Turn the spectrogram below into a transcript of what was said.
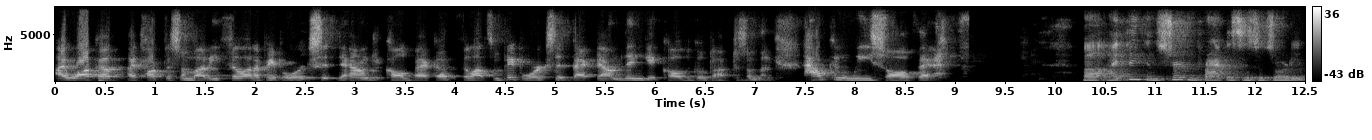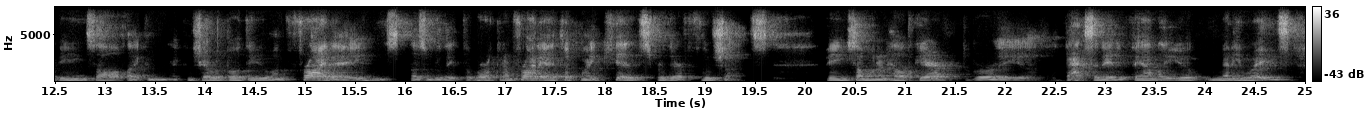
I walk up, I talk to somebody, fill out a paperwork, sit down, get called back up, fill out some paperwork, sit back down, then get called to go talk to somebody. How can we solve that? Well, I think in certain practices it's already being solved. I can I can share with both of you on Friday. This doesn't relate to work, but on Friday I took my kids for their flu shots. Being someone in healthcare, we're a uh, vaccinated family in many ways,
